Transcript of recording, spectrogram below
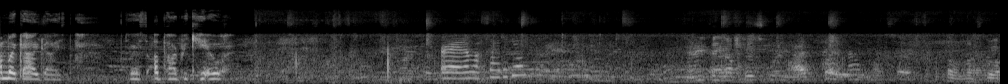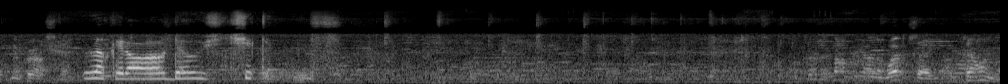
Oh my god, guys. There's a barbecue. Alright, I'm outside again. Anything up this way? Oh, let's go up and across. Look at all those chickens. It's on the website, I'm telling you.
